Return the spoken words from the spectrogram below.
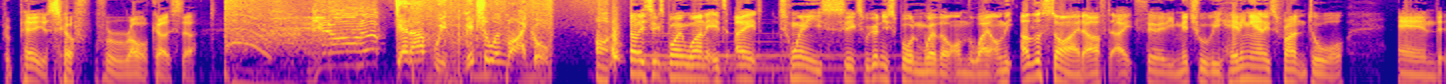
prepare yourself for a roller coaster. Get on up. Get up with Mitchell and Michael. 96.1, it's 8.26. We've got new sport and weather on the way. On the other side, after 8.30, Mitch will be heading out his front door and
